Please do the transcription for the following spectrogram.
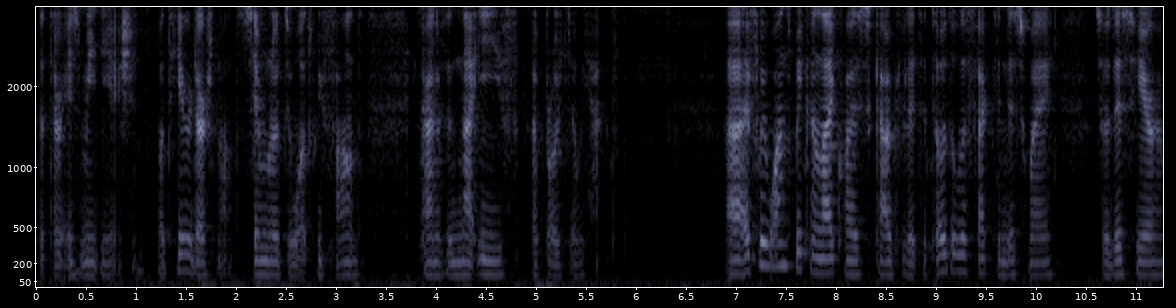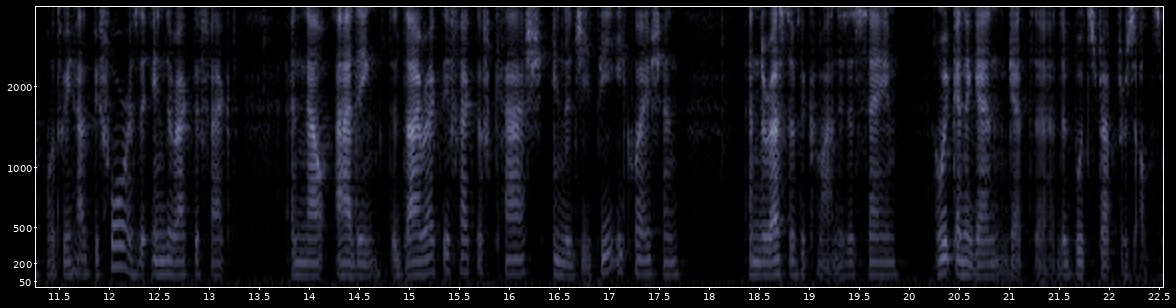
that there is mediation. But here there's not, similar to what we found in kind of the naive approach that we had. Uh, if we want, we can likewise calculate the total effect in this way. So this here, what we had before is the indirect effect, and now adding the direct effect of cash in the GP equation, and the rest of the command is the same, and we can again get uh, the bootstrapped results.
